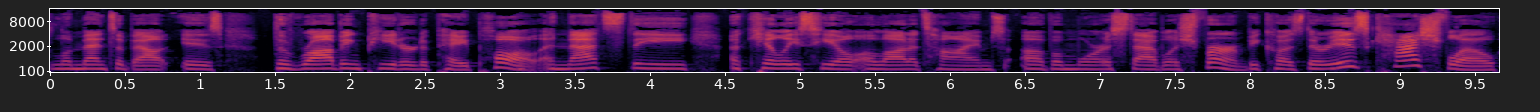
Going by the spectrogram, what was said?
lament about is the robbing Peter to pay Paul. And that's the Achilles heel a lot of times of a more established firm because there is cash flow,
